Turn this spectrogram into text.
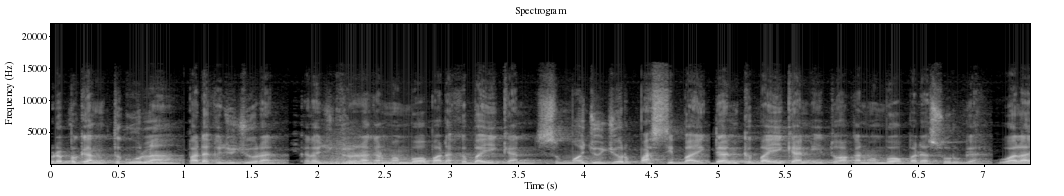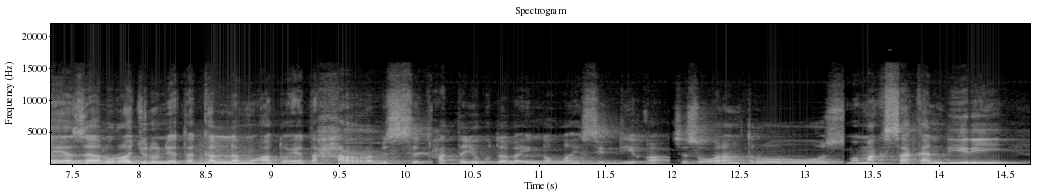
Berpegang teguhlah pada kejujuran. Karena kejujuran akan membawa pada kebaikan. Semua jujur pasti baik. Dan kebaikan itu akan membawa pada surga. Wala yazalu rajulun yatakallamu atau yataharra bisid hatta yuktaba indallahi siddiqa. Seseorang terus memaksakan diri,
